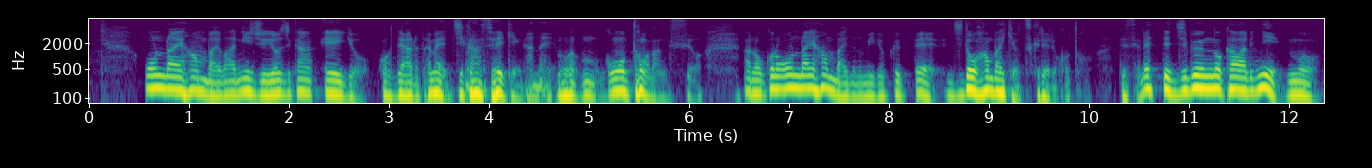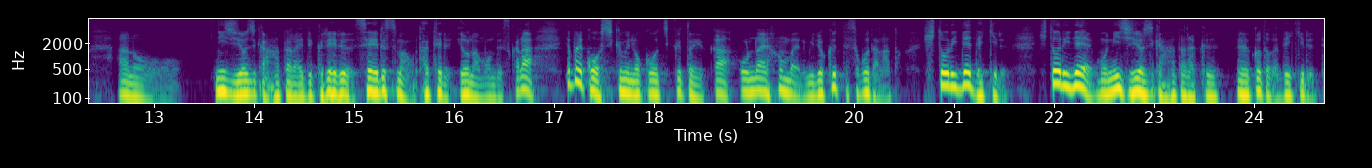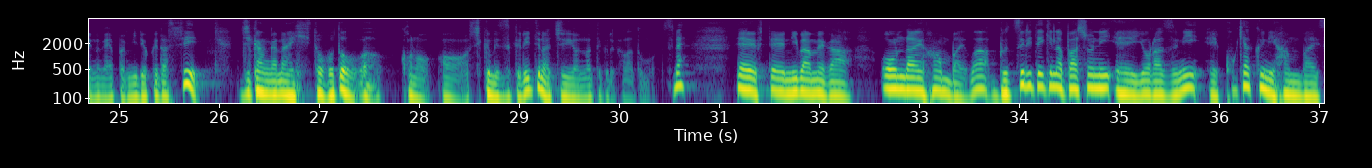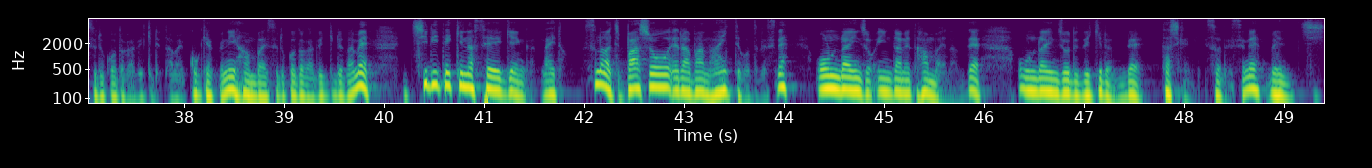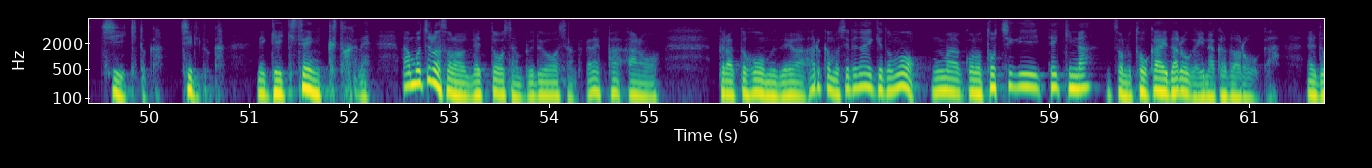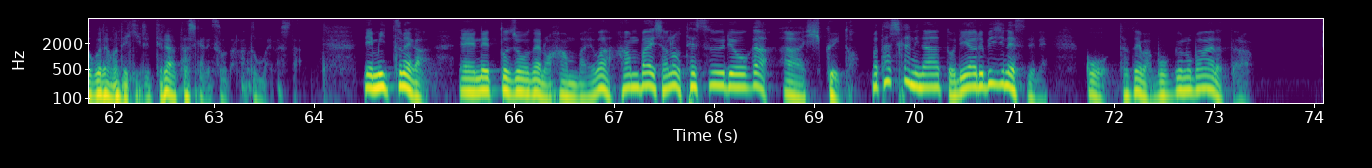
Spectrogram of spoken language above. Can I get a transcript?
オンライン販売は24時間営業であるため、時間制限がない。もうごもっともなんですよ。あの、このオンライン販売での魅力って、自動販売機を作れることですよね。で、自分の代わりに、もう、あの、24時間働いてくれるセールスマンを立てるようなもんですから、やっぱりこう仕組みの構築というか、オンライン販売の魅力ってそこだなと。一人でできる。一人でもう24時間働くことができるっていうのがやっぱ魅力だし、時間がない人ほど、この仕組み作りっていうのは重要になってくるかなと思うんですね。えー、で、2番目が、オンライン販売は物理的な場所によらずに顧客に販売することができるため、顧客に販売することができるため、地理的な制限がないと。すなわち場所を選ばないってことですね。オンライン上、インターネット販売なんで、オンライン上でできるんで、確かにそうですよね。地域とか、地理とか、ね、激戦区とかね。あもちろんそのレッドオーシャン、ブルーオーシャンとかね、あのプラットフォームではあるかもしれないけども、まあ、この栃木的なその都会だろうが田舎だろうが、どこでもできるっていうのは確かにそうだなと思いました。で3つ目が、ネット上での販売は販売者の手数料が低いと。まあ、確かになとリアルビジネスでねこう例えば僕の場合だったら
